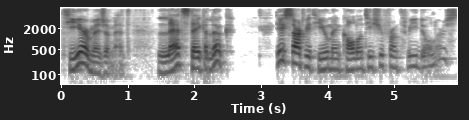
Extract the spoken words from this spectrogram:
TEER measurement. Let's take a look. They start with human colon tissue from three donors.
